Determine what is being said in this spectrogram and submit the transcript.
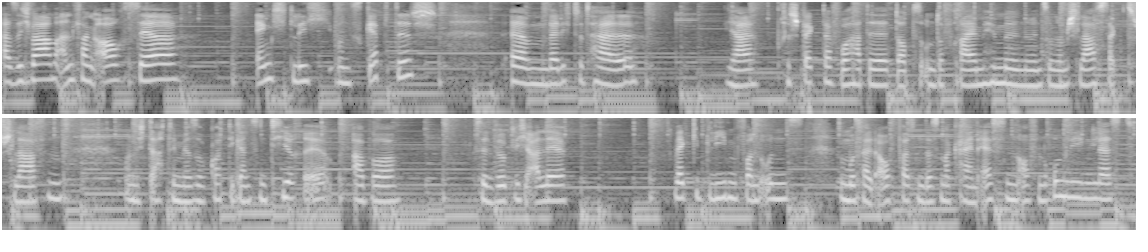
Also ich war am Anfang auch sehr ängstlich und skeptisch, ähm, weil ich total ja, Respekt davor hatte, dort unter freiem Himmel nur in so einem Schlafsack zu schlafen. Und ich dachte mir so, Gott, die ganzen Tiere, aber sind wirklich alle weggeblieben von uns. Man muss halt aufpassen, dass man kein Essen offen rumliegen lässt,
